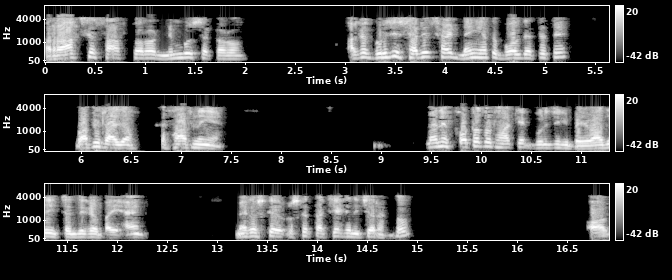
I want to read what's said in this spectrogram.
राख से साफ़ करो, नींबू से करो। अगर गुरुजी सेटिस्फाइड नहीं है तो बोल देते थे, वापिस आ जाओ साफ़ नहीं है। मैंने फ़ोटो तो उठा के गुरु जी की भिजवा दी चंडीगढ़ बाई हैंड मैं उसके उसके तकिए के नीचे रख दो। और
